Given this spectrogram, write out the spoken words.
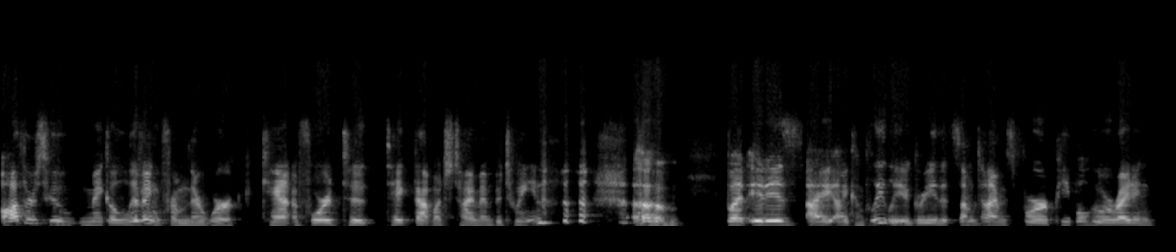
authors who make a living from their work can't afford to take that much time in between. um, but it is I, I completely agree that sometimes for people who are writing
